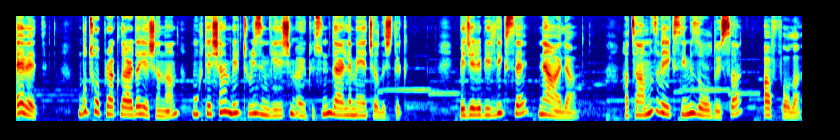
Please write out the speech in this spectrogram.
Evet, bu topraklarda yaşanan muhteşem bir turizm gelişim öyküsünü derlemeye çalıştık. Becerebildikse ne ala. Hatamız ve eksiğimiz olduysa affola.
